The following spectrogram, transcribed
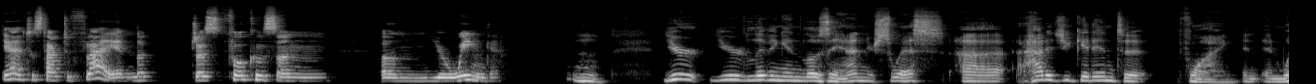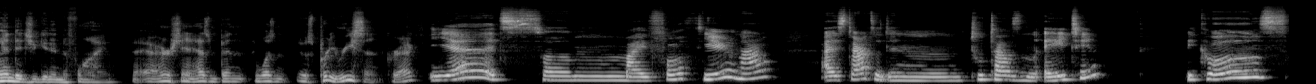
yeah to start to fly and not just focus on on your wing. Mm. you're you're living in lausanne you're swiss. Uh, how did you get into flying and, and when did you get into flying? I understand it hasn't been it wasn't it was pretty recent correct? Yeah it's um, my fourth year now. I started in 2018 because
